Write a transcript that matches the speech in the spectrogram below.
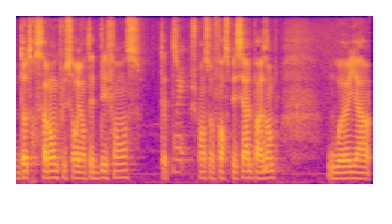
d'autres salons plus orientés de défense, peut-être, je pense aux forces spéciales par exemple, où euh, il y, a,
